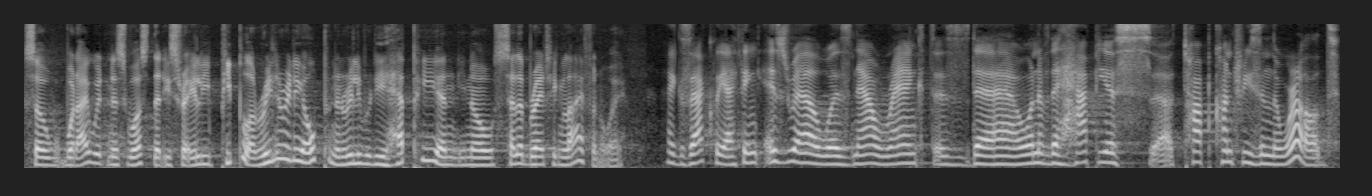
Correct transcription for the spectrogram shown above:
So what I witnessed was that Israeli people are really, really open and really, really happy, and you know, celebrating life in a way. Exactly. I think Israel was now ranked as the, one of the happiest uh, top countries in the world.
